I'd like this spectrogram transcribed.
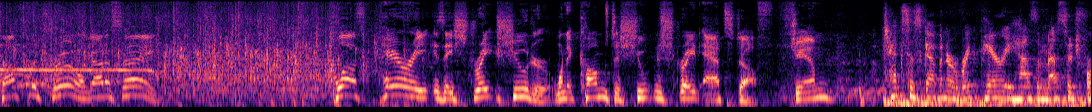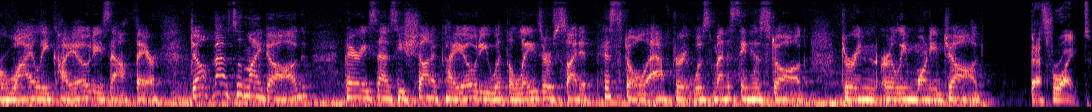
Tough but true, I gotta say. Plus, Perry is a straight shooter when it comes to shooting straight at stuff. Jim? Texas Governor Rick Perry has a message for wily coyotes out there. Don't mess with my dog. Perry says he shot a coyote with a laser sighted pistol after it was menacing his dog during an early morning jog. That's right.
